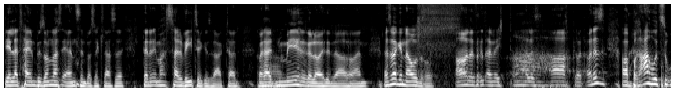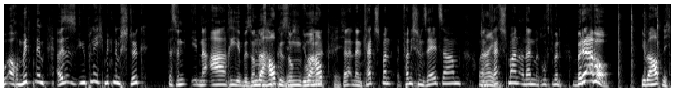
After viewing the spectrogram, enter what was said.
der Latein besonders ernst nimmt aus der Klasse, der dann immer Salvete gesagt hat, weil Ah. halt mehrere Leute da waren. Das war genauso. Oh, da tritt einem echt alles. Ach Gott. Aber, das ist, aber bravo zu auch mitten im, aber ist es üblich, mitten im Stück, dass wenn eine Arie besonders Überhaupt gut gesungen nicht, wurde, überhaupt nicht. Dann, dann klatscht man, fand ich schon seltsam, und dann Nein. klatscht man und dann ruft jemand Bravo! Überhaupt nicht.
